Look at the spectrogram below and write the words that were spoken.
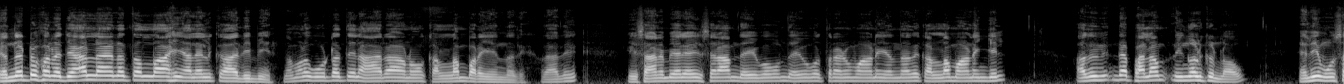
എന്നിട്ട് ഫനജാലാനത്തല്ലാഹി അലൽ കാദിബീൻ. നമ്മുടെ കൂട്ടത്തിൽ ആരാണോ കള്ളം പറയുന്നത്. അതായത് ഈസാ നബി അലൈഹി സ്വലാം ദൈവവും ദൈവപുത്രനുമാണ് എന്നത് കള്ളമാണെങ്കിൽ അതിന്റെ ഫലം നിങ്ങൾക്കുണ്ടാവും. ഇനി മൂസ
